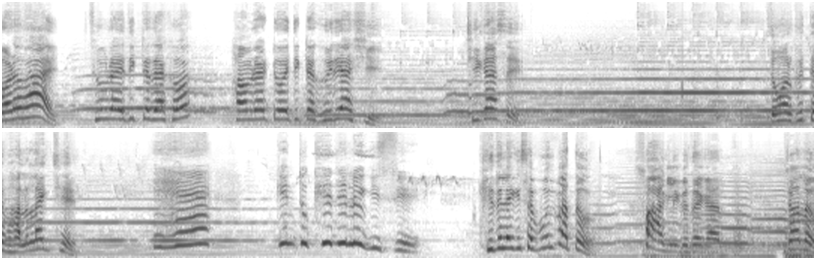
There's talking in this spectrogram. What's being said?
বড় ভাই তোমরা এই দিকটা দেখো আমরা একটু ওই দিকটা ঘুরে আসি। ঠিক আছে? তোমার ঘুরতে ভালো লাগছে? হ্যাঁ কিন্তু খিদে লেগেছে। খিদে লেগেছে বলবা তো? পাগলি কোথাকার। চলো।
